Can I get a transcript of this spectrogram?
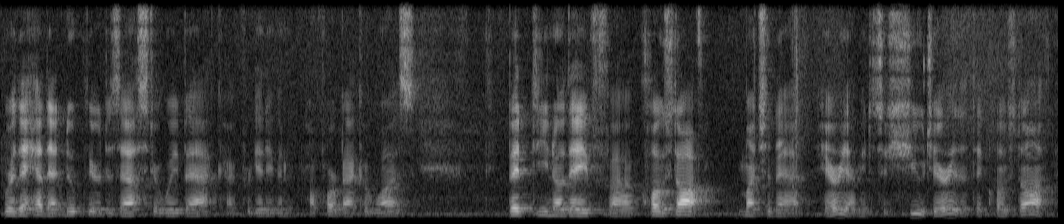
where they had that nuclear disaster way back. I forget even how far back it was. But you know they've uh, closed off much of that area. I mean, it's a huge area that they closed off,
